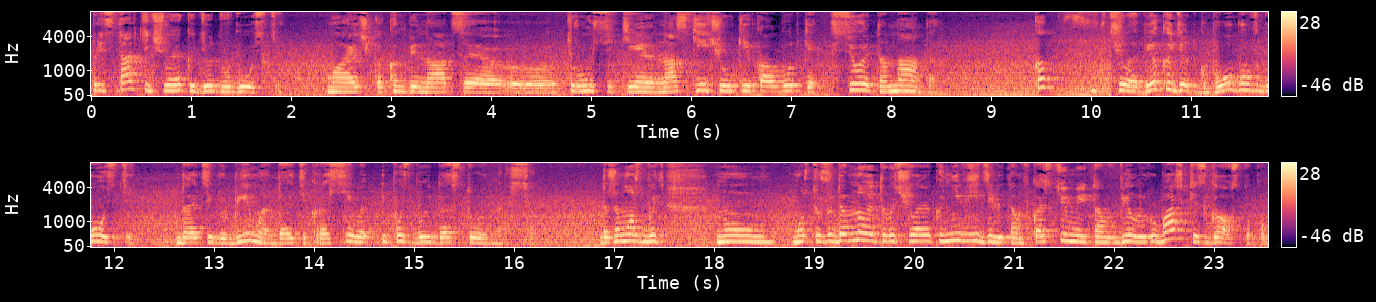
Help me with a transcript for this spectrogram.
представьте, человек идет в гости маечка, комбинация, э, трусики, носки, чулки, колготки. Все это надо. Как человек идет к Богу в гости. Дайте любимое, дайте красиво, и пусть будет достойно все. Даже, может быть, ну, может, уже давно этого человека не видели там в костюме и там в белой рубашке с галстуком.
